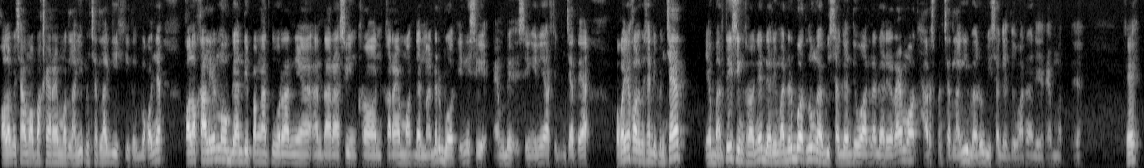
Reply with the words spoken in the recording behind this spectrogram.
Kalau misalnya mau pakai remote lagi, pencet lagi gitu. Pokoknya kalau kalian mau ganti pengaturannya antara sinkron ke remote dan motherboard, ini si MB Sync ini harus dipencet ya. Pokoknya kalau misalnya dipencet, ya berarti sinkronnya dari motherboard. Lu nggak bisa ganti warna dari remote. Harus pencet lagi baru bisa ganti warna dari remote ya. Oke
